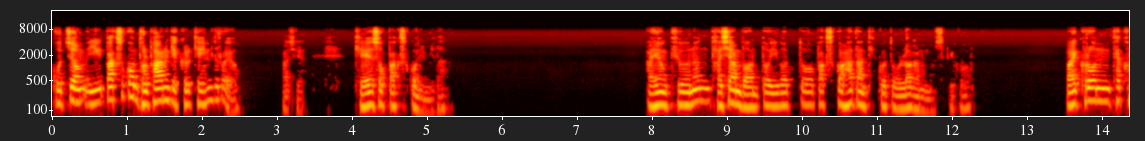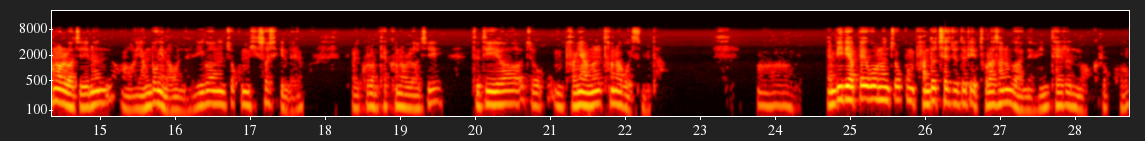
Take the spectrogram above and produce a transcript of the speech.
고점 이 박스권 돌파하는 게 그렇게 힘들어요. 사실 계속 박스권입니다. 아이언큐는 다시 한번 또 이것도 박스권 하단 또 올라가는 모습이고 마이크론 테크놀로지는 어, 양봉이 나왔네요. 이거는 조금 희소식인데요. 마이크론 테크놀로지 드디어 조금 방향을 턴하고 있습니다. 어, 엔비디아 빼고는 조금 반도체주들이 돌아서는 것 같네요. 인텔은 뭐 그렇고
